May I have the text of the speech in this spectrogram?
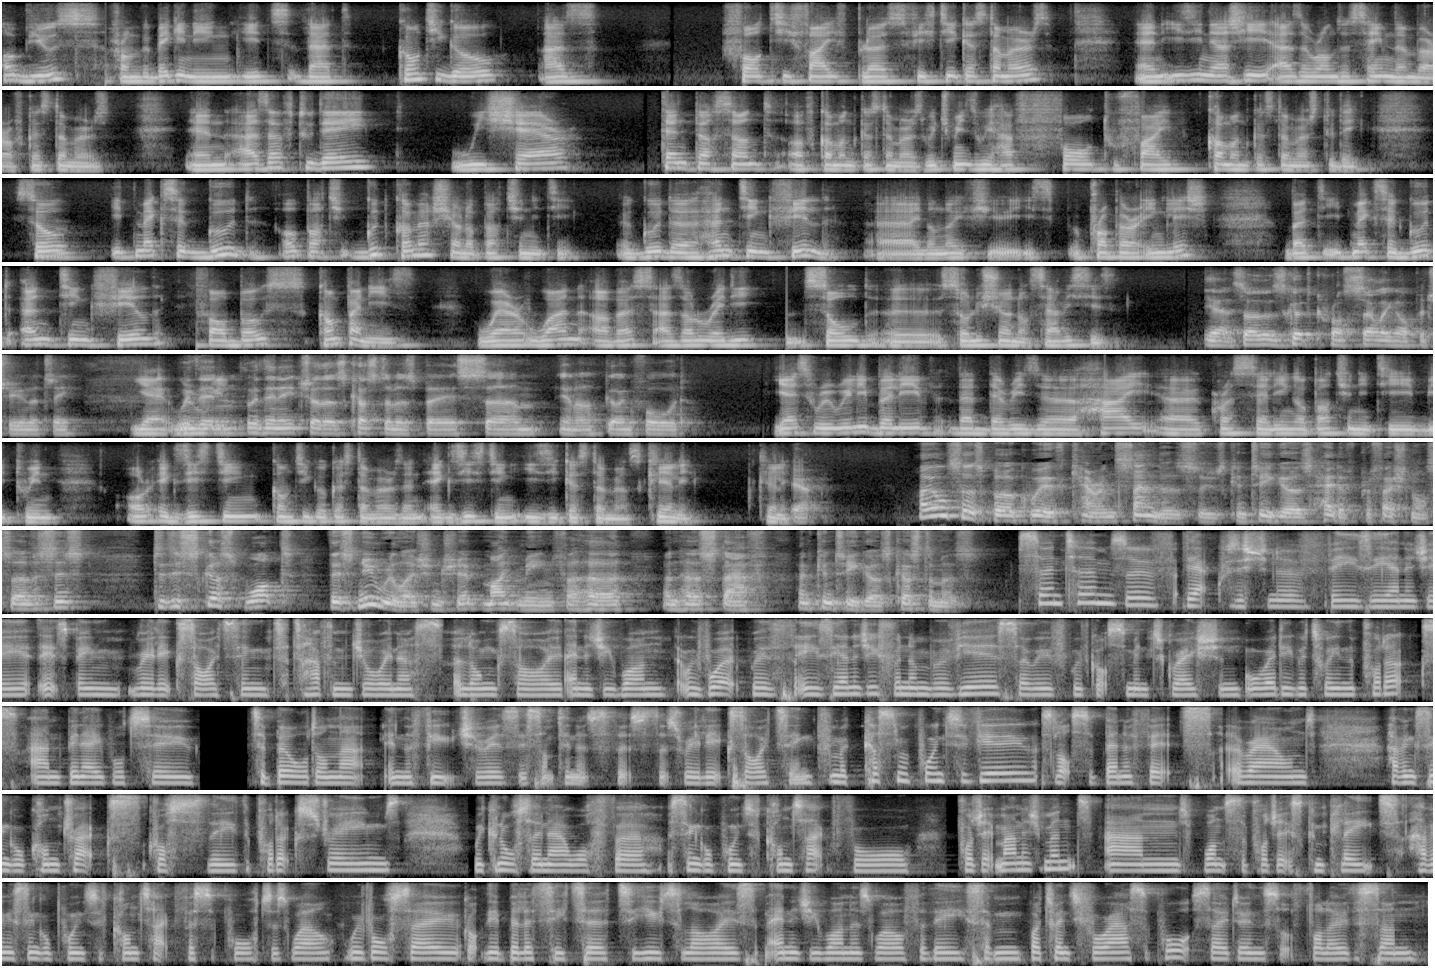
obvious from the beginning. It's that Contigo has 45 plus 50 customers, and Easy Energy has around the same number of customers. And as of today, we share 10% of common customers, which means we have four to five common customers today. So mm-hmm. it makes a good opportunity, good commercial opportunity, a good uh, hunting field. Uh, I don't know if you, it's proper English, but it makes a good hunting field for both companies where one of us has already sold a solution or services. Yeah, so there's good cross-selling opportunity. Yeah, within really, within each other's customers base, um, you know, going forward. Yes, we really believe that there is a high uh, cross-selling opportunity between our existing Contigo customers and existing Easy customers. Clearly, clearly. Yeah. I also spoke with Karen Sanders, who's Contigo's head of professional services, to discuss what this new relationship might mean for her and her staff and Contigo's customers. So, in terms of the acquisition of Easy Energy, it's been really exciting to, to, have them join us alongside Energy One. We've worked with Easy Energy for a number of years, so we've we've got some integration already between the products and been able to to build on that in the future is, is something that's, that's that's really exciting. From a customer point of view, there's lots of benefits around having single contracts across the, the product streams. We can also now offer a single point of contact for project management. And once the project's complete having a single point of contact for support as well. We've also got the ability to to utilize energy one as well for the 7 by 24 hour support. So doing the sort of follow the sun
